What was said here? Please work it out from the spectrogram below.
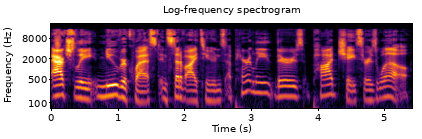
Actually, new request instead of iTunes, apparently there's Podchaser as well.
